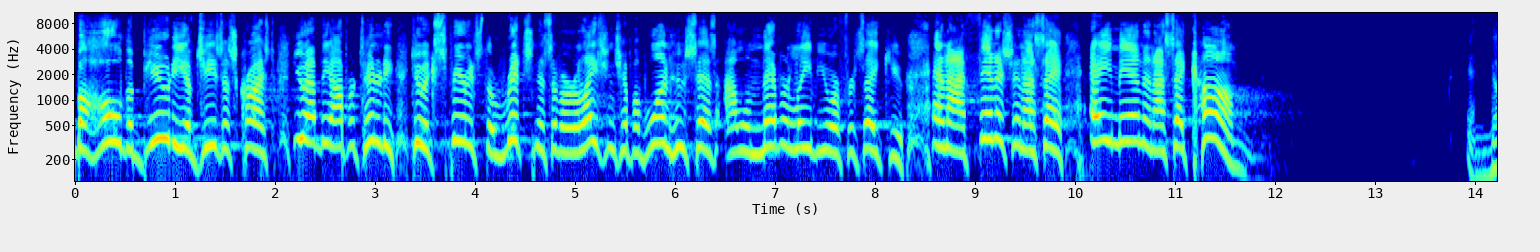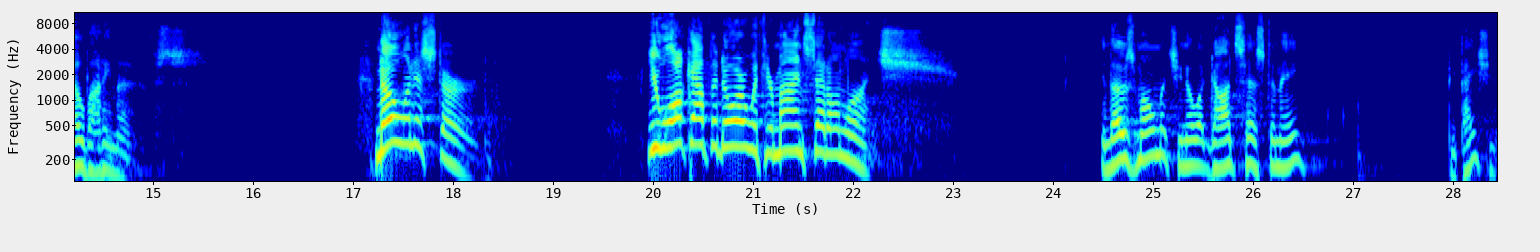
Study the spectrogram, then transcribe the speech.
behold the beauty of Jesus Christ. You have the opportunity to experience the richness of a relationship of one who says, I will never leave you or forsake you. And I finish and I say, Amen, and I say, Come and nobody moves. No one is stirred. You walk out the door with your mind set on lunch. In those moments, you know what God says to me? Be patient.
